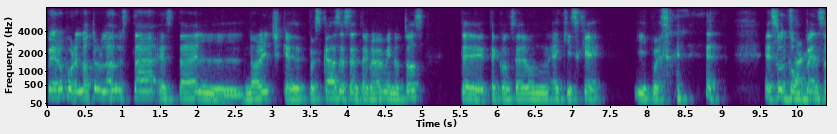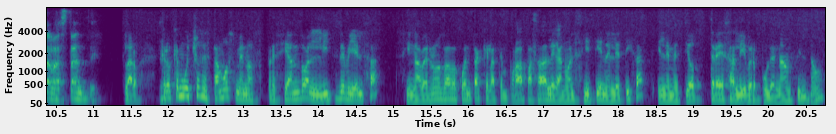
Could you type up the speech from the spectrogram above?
pero por el otro lado está, está el Norwich que pues cada 69 minutos te, te concede un XG y pues eso compensa bastante. Claro, creo que muchos estamos menospreciando al Leeds de Bielsa sin habernos dado cuenta que la temporada pasada le ganó al City en el Etihad y le metió tres a Liverpool en Anfield, ¿no?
